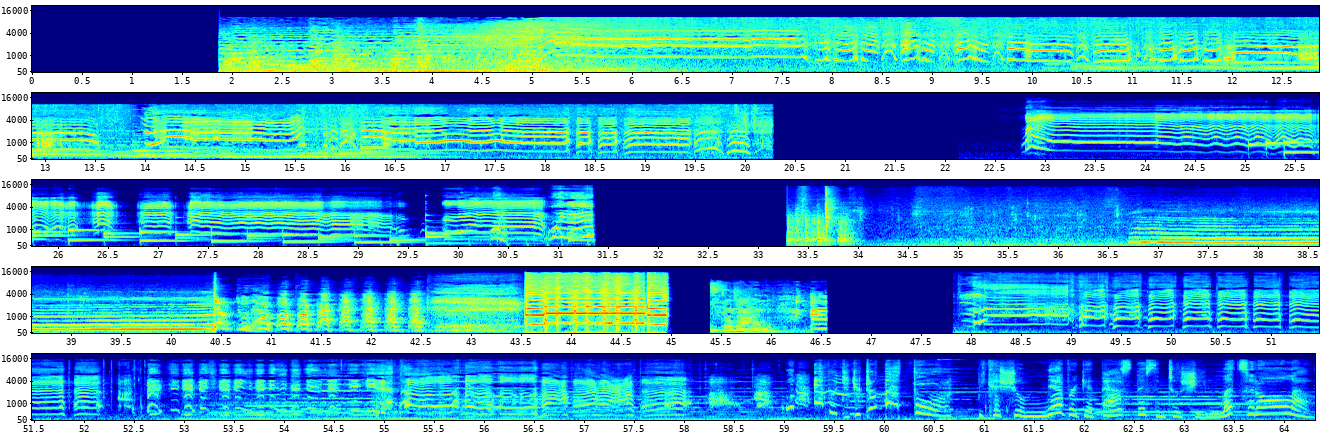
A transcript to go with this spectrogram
for? Because she'll never get past this until she lets it all out.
